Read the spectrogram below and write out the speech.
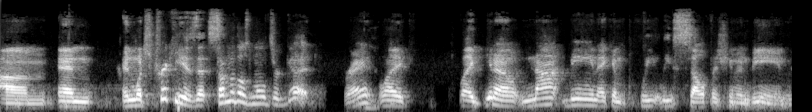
Um. And and what's tricky is that some of those molds are good, right? Like like you know, not being a completely selfish human being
